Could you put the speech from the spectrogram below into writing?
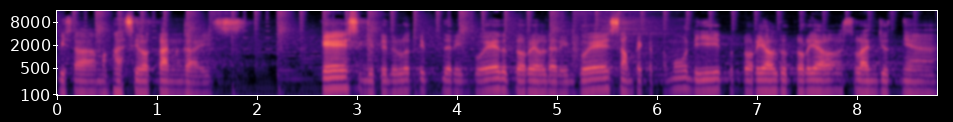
bisa menghasilkan guys. Oke segitu dulu tips dari gue tutorial dari gue. Sampai ketemu di tutorial-tutorial selanjutnya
